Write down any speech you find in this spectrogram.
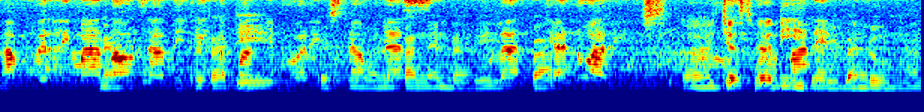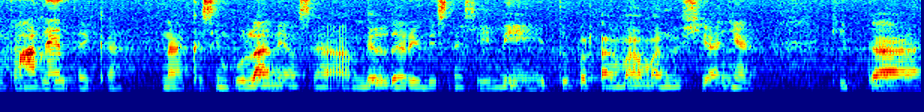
hampir lima Nah, tahun saat ini, tadi tepatnya 2016 testimoni panen dari Pak Januari. Eh, Jaswadi Panen. dari Bandung, mantan Panen. guru TK. Nah, kesimpulan yang saya ambil dari bisnis ini itu pertama manusianya. Kita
